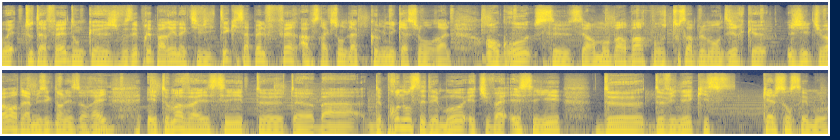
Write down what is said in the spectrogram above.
Ouais, tout à fait. Donc, euh, je vous ai préparé une activité qui s'appelle faire abstraction de la communication orale. En gros, c'est un mot barbare pour tout simplement dire que Gilles, tu vas avoir de la musique dans les oreilles et Thomas va essayer de, de, bah, de prononcer des mots et tu vas essayer de deviner qui, Quels sont ces mots?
